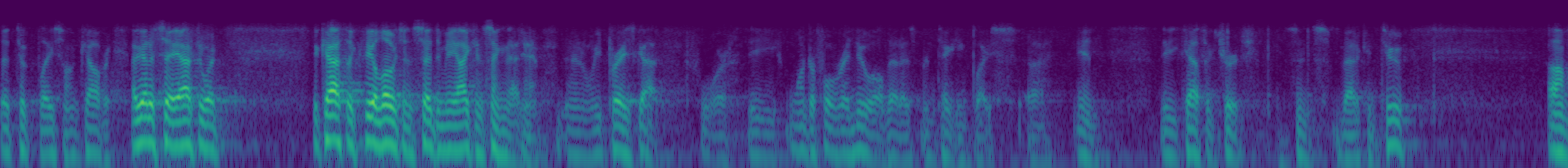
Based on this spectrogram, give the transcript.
that took place on Calvary. I got to say, afterward, the Catholic theologian said to me, I can sing that hymn. And we praise God for the wonderful renewal that has been taking place uh, in the Catholic Church since Vatican II. Um,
